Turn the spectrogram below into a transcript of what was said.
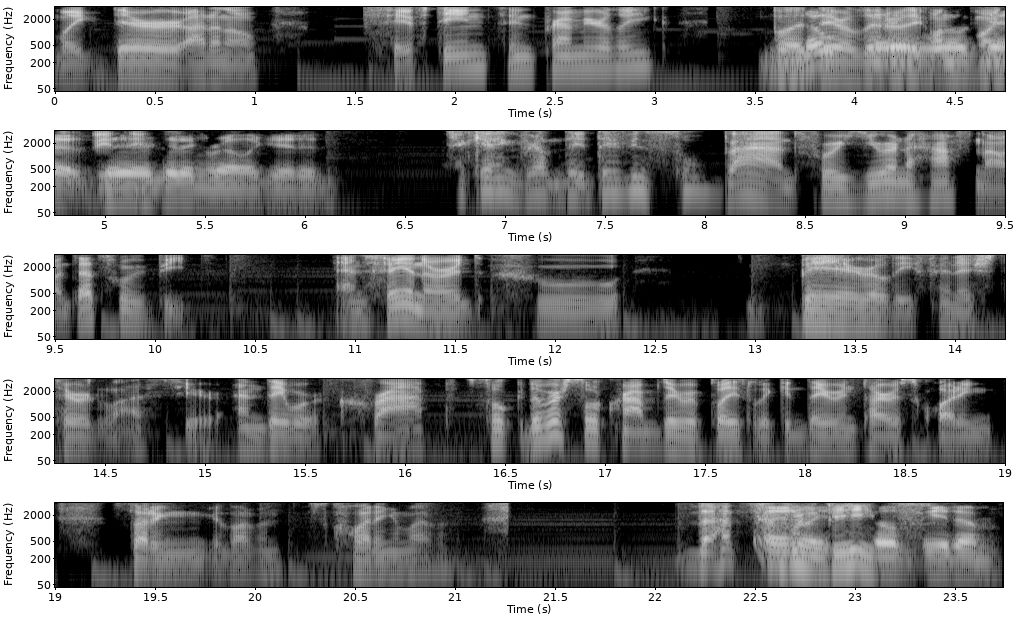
Like they're I don't know, fifteenth in Premier League, but Nope, they're literally they on points. get- They're 18th. getting relegated. They're getting real. They, they've been so bad for a year and a half now. That's what we beat. And Feyenoord, who barely finished third last year, and they were crap. So they were so crap they replaced like their entire squatting, starting eleven, squatting eleven. That's what we we beat. still beat them.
